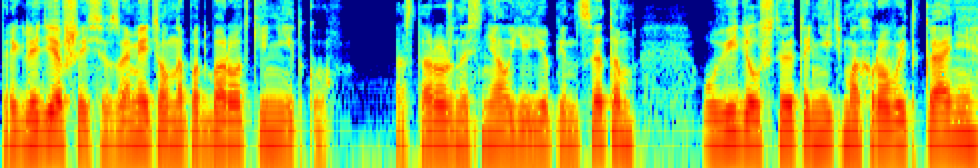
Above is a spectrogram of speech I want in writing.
Приглядевшись, заметил на подбородке нитку. Осторожно снял ее пинцетом, увидел, что это нить махровой ткани,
